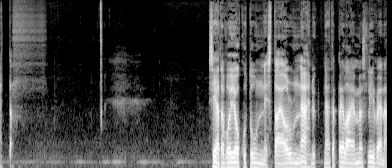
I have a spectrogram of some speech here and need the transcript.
että sieltä voi joku tunnistaa ja ollut nähnyt näitä pelaajia myös livenä.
